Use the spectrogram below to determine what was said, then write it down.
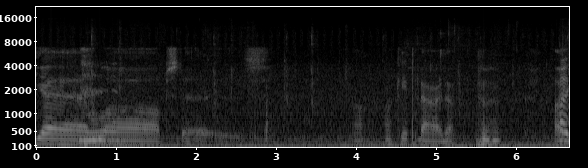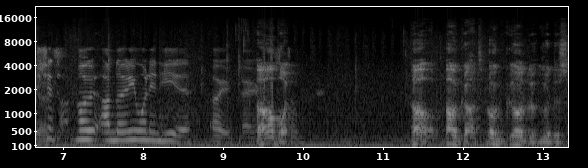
Yeah, lobsters. I'll, I'll keep an eye on them. Oh shit, I'm the, I'm the only one in here. Oh, no. Oh, boy. Oh, oh god. Oh god, oh goodness.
